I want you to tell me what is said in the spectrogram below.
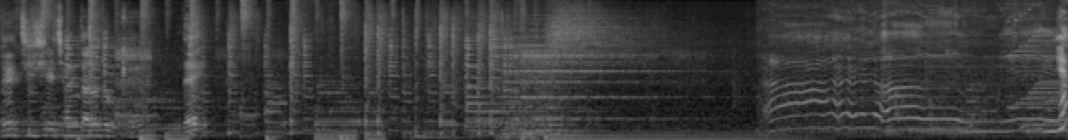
내 지시에 잘 따르도록 해 네. 있냐?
